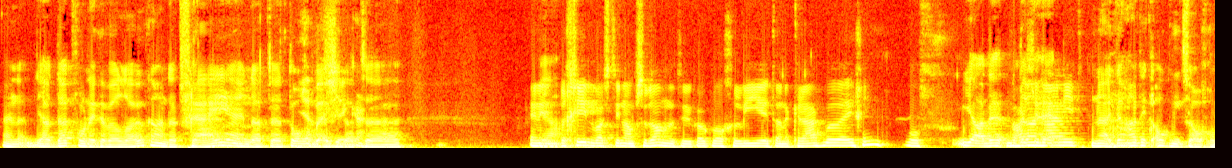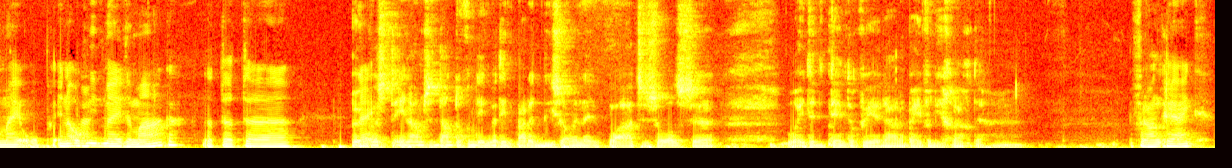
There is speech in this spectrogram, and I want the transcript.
En eh, ja, dat vond ik er wel leuk aan. Dat vrije en dat eh, toch Ja, een beetje zeker. dat... eh, En in Ja. het begin was het in Amsterdam natuurlijk ook wel gelieerd aan de kraakbeweging. Of ja, da- had je daar niet... Nee, daar had ik ook niet zoveel mee op. En ook niet mee te maken. Dat, dat, eh, Nee. was in Amsterdam toch een ding wat in Paradiso en in plaatsen zoals... eh, hoe heet het, die tent ook weer daar op een van die grachten. Frankrijk,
